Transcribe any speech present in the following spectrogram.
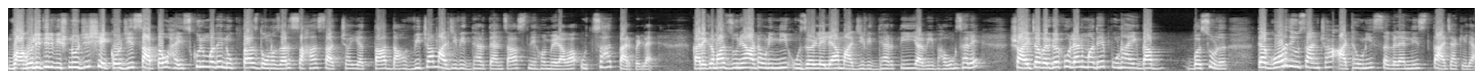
वाघोलीतील विष्णूजी शेकोजी सातव हायस्कूलमध्ये नुकताच दोन हजार सहा सातच्या इयत्ता दहावीच्या माजी विद्यार्थ्यांचा स्नेह मेळावा उत्साहात पार पडलाय. कार्यक्रमात जुन्या आठवणींनी उजळलेल्या माजी विद्यार्थी यावेळी भाऊक झाले. शाळेच्या वर्गखोल्यांमध्ये पुन्हा एकदा बसून त्या गोड दिवसांच्या आठवणी सगळ्यांनीच ताज्या केल्या.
